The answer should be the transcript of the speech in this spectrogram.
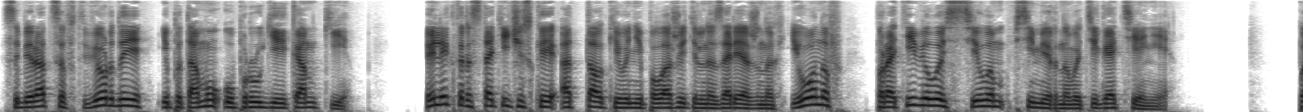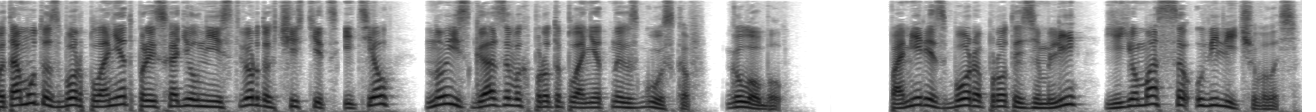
собираться в твердые и потому упругие комки – электростатическое отталкивание положительно заряженных ионов противилось силам всемирного тяготения. Потому-то сбор планет происходил не из твердых частиц и тел, но из газовых протопланетных сгустков, глобул. По мере сбора протоземли ее масса увеличивалась,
